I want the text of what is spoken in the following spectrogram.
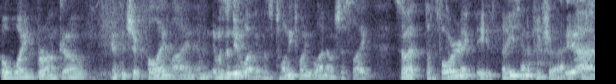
a white Bronco at the Chick Fil A line, and it was a new one. It was 2021. I was just like, so at the still Ford. make these oh you sent a picture of that Yeah,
